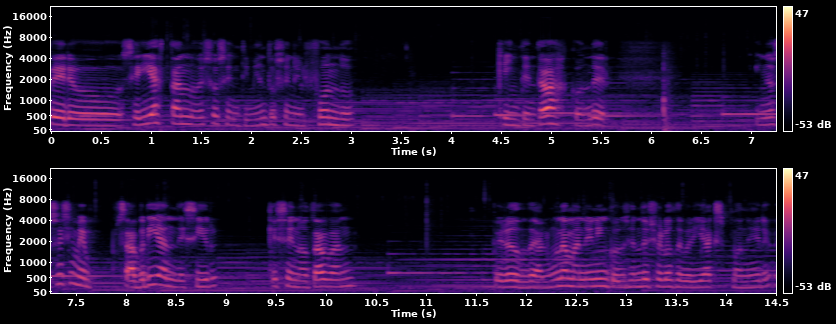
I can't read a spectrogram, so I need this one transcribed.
Pero seguía estando esos sentimientos en el fondo que intentaba esconder. Y no sé si me sabrían decir que se notaban, pero de alguna manera inconsciente yo los debería exponer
